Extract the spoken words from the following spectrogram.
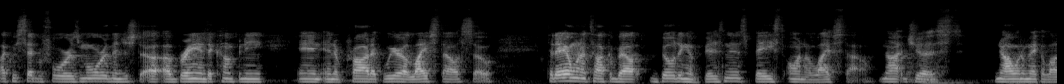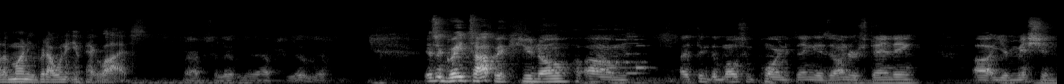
like we said before, is more than just a, a brand, a company, and, and a product. We are a lifestyle. So, today I want to talk about building a business based on a lifestyle, not mm-hmm. just you know, I want to make a lot of money, but I want to impact lives. Absolutely, absolutely. It's a great topic, you know. Um, I think the most important thing is understanding uh, your mission,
